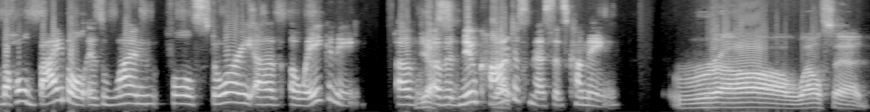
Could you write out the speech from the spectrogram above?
the whole Bible is one full story of awakening, of, yes. of a new consciousness right. that's coming Oh, well said.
